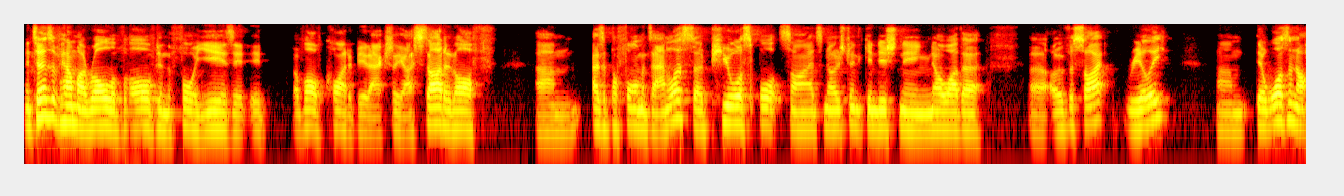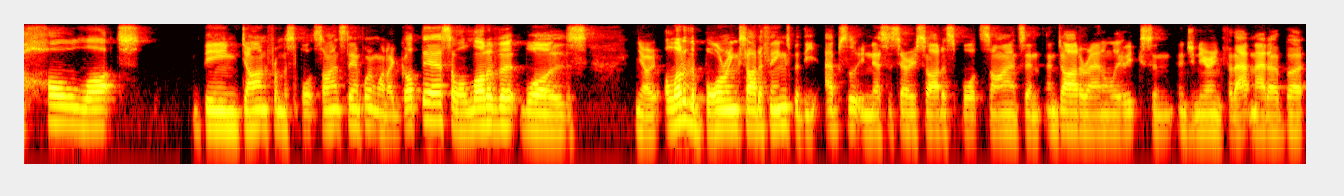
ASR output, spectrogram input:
in terms of how my role evolved in the four years, it, it evolved quite a bit actually. I started off um, as a performance analyst, so pure sports science, no strength conditioning, no other uh, oversight, really. Um, there wasn't a whole lot being done from a sports science standpoint when I got there. So a lot of it was you know, a lot of the boring side of things, but the absolutely necessary side of sports science and, and data analytics and engineering for that matter. But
